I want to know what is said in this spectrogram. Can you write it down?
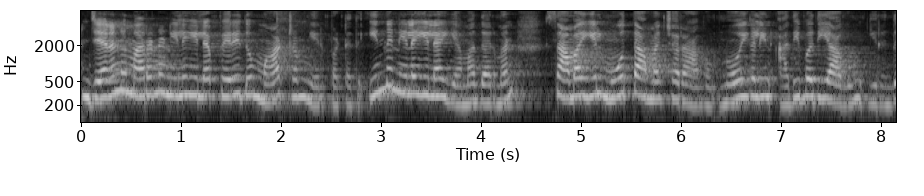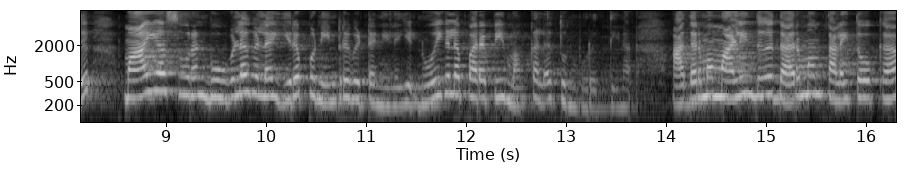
ஜனன மரண நிலையில் பெரிதும் மாற்றம் ஏற்பட்டது. இந்த நிலையில் யமதர்மன் சபையில் மூத்த அமைச்சராகும். நோய்களின் அதிபதியாகவும் இருந்து மாயாசூரன் பூவுலகில் இறப்பு நின்றுவிட்ட நிலையில் நோய்களை பரப்பி மக்களை துன்புறுத்தினார். அதர்மம் அழிந்து தர்மம் தலைத்தோக்க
